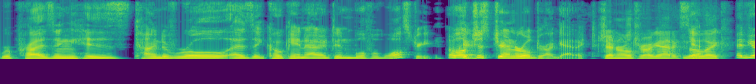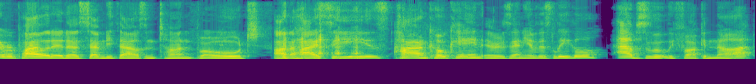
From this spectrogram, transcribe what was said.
reprising his kind of role as a cocaine addict in Wolf of Wall Street. Well, just general drug addict. general drug addict. So, Yeah. like, have you ever piloted a seventy thousand ton boat on the high seas, high on cocaine? Is any of this legal? Absolutely fucking not.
